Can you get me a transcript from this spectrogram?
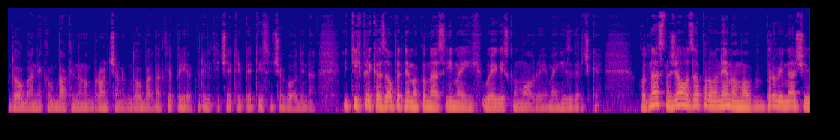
doba nekog bakrenog brončanog doba, dakle prije otprilike 4-5 tisuća godina. I tih prikaza opet nema kod nas, ima ih u Egijskom moru, ima ih iz Grčke. Kod nas, nažalost, zapravo nemamo, prvi naši e,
